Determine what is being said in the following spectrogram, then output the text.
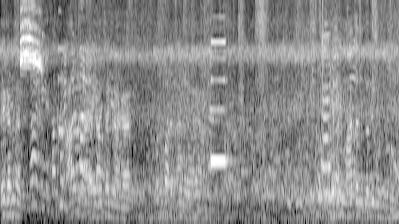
ஏ சார் நீங்க எப்படி மாத்தன்னு சொல்லி கொடுத்துருக்கோம்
